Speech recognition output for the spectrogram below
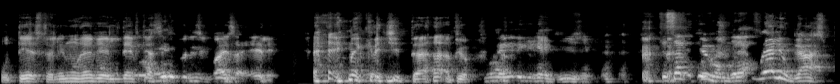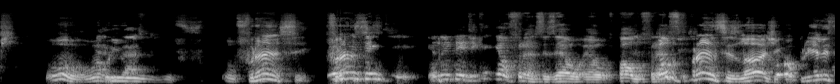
o texto, ele não deve, ele deve ter assessores iguais a ele. É inacreditável. Não é ele que redige. Você sabe que o Congresso. O Hélio Gaspi, o, o, o, o, o France. Eu não entendi. Eu não entendi. Quem é o Francis? É o, é o Paulo Francis? Paulo Francis, lógico. Porque eles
